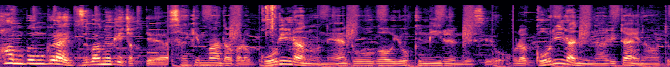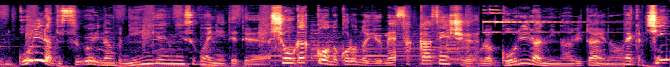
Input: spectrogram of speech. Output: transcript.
半分ぐらいズバ抜けちゃって。最近まあだからゴリラのね、動画をよく見るんですよ。俺はゴリラになりたいなって思う。ゴリラってすごいなんか人間にすごい似てて。小学校の頃の夢、サッカー選手。俺はゴリラになりたいな。なんかチン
